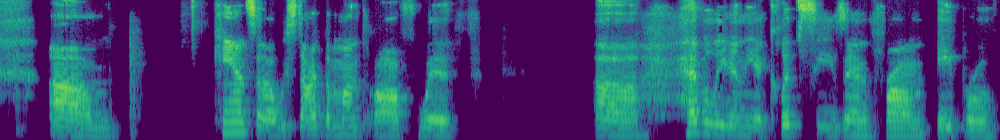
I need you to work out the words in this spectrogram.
um, cancer, we start the month off with uh, heavily in the eclipse season from April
